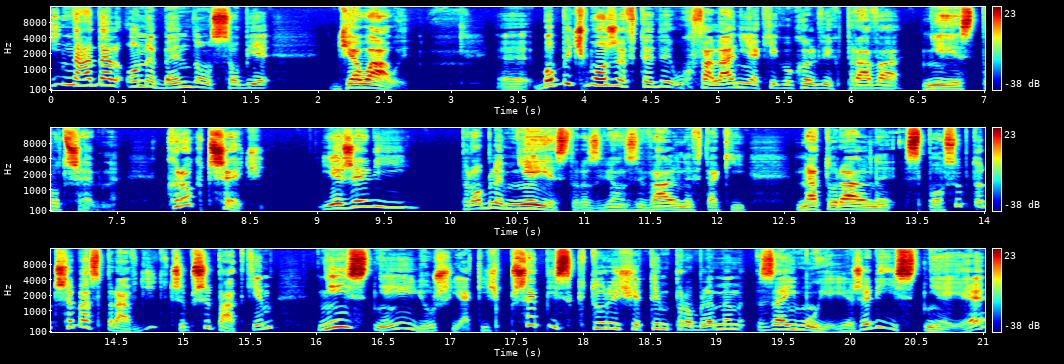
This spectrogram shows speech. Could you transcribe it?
i nadal one będą sobie działały. E, bo być może wtedy uchwalanie jakiegokolwiek prawa nie jest potrzebne. Krok trzeci. Jeżeli problem nie jest rozwiązywalny w taki naturalny sposób, to trzeba sprawdzić, czy przypadkiem nie istnieje już jakiś przepis, który się tym problemem zajmuje. Jeżeli istnieje,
